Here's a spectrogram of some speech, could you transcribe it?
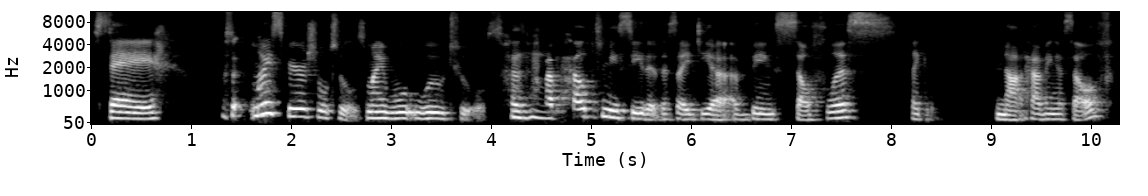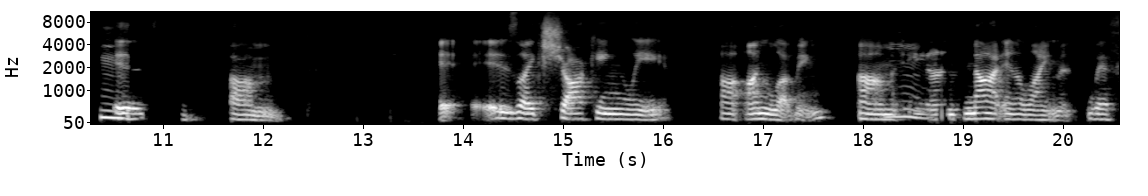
say, so my spiritual tools, my woo, woo tools have, mm-hmm. have helped me see that this idea of being selfless, like not having a self, mm. is um, is like shockingly uh, unloving um, mm. and not in alignment with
